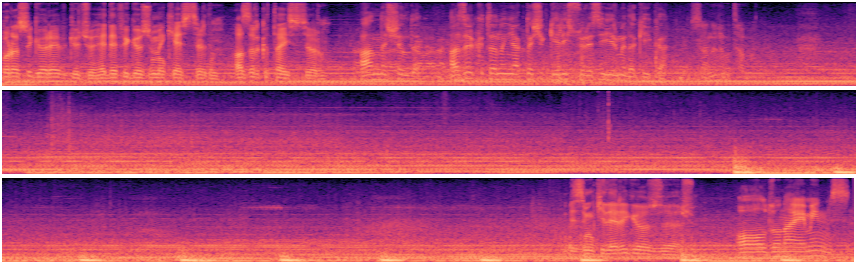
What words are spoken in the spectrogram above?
Burası görev gücü. Hedefi gözüme kestirdim. Hazır kıta istiyorum. Anlaşıldı. Hazır kıtanın yaklaşık geliş süresi 20 dakika. Sanırım tamam. Bizimkileri gözlüyor. O olduğuna emin misin?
